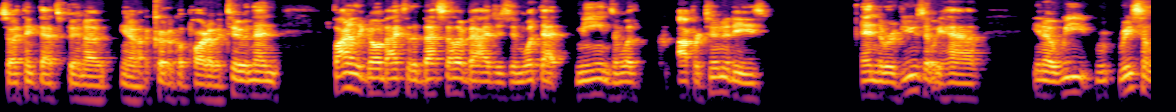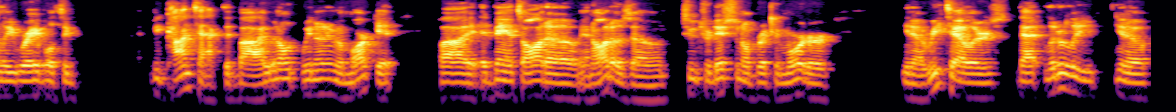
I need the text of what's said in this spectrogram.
so I think that's been a you know a critical part of it too. And then finally going back to the bestseller badges and what that means and what opportunities and the reviews that we have. You know, we recently were able to be contacted by we don't we don't even market by Advance Auto and AutoZone, two traditional brick and mortar, you know, retailers that literally, you know,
